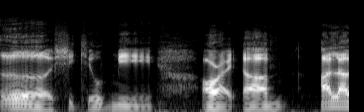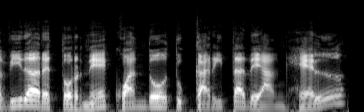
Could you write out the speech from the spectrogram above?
ugh, she killed me. All right. Um, a la vida retorné cuando tu carita de ángel.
